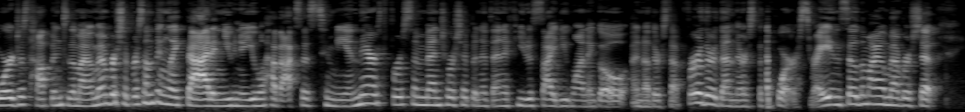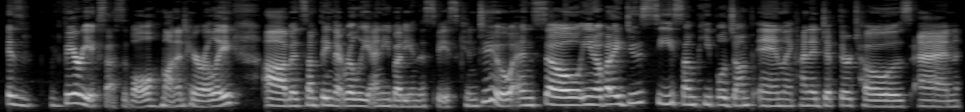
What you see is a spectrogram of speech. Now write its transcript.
or just hop into the Myo membership or something like that. And you know, you'll have access to me in there for some mentorship. And then if you decide you want to go another step further, then there's the course, right? And so the Myo membership is very accessible monetarily. Um, it's something that really anybody in this space can do. And so, you know, but I do see some people jump in, like kind of dip their toes and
